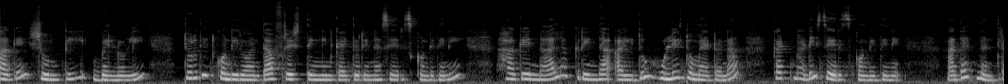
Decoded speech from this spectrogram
ಹಾಗೆ ಶುಂಠಿ, ಬೆಳ್ಳುಳ್ಳಿ ತುರಿದಿಟ್ಕೊಂಡಿರುವಂಥ ಫ್ರೆಶ್ ತೆಂಗಿನಕಾಯಿ ತುರಿನ ಸೇರಿಸ್ಕೊಂಡಿದ್ದೀನಿ. ಹಾಗೆ ನಾಲ್ಕರಿಂದ ಐದು ಹುಳಿ ಟೊಮೆಟೊನ ಕಟ್ ಮಾಡಿ ಸೇರಿಸ್ಕೊಂಡಿದ್ದೀನಿ. ಅದಾದ ನಂತರ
